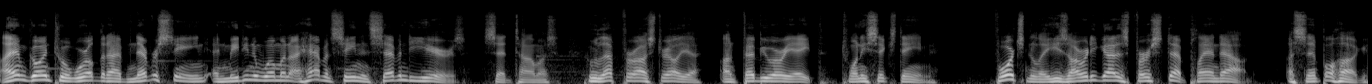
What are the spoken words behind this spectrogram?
I am going to a world that I've never seen and meeting a woman I haven't seen in 70 years, said Thomas, who left for Australia on February 8, 2016. Fortunately, he's already got his first step planned out a simple hug.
